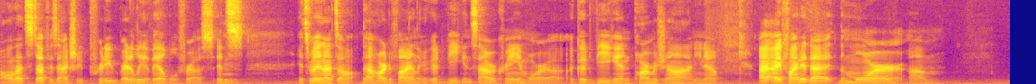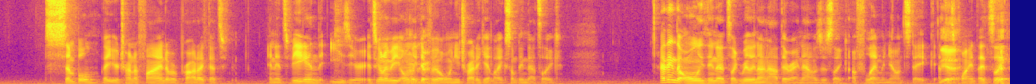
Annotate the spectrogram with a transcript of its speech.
all that stuff is actually pretty readily available for us. It's it's really not so, that hard to find like a good vegan sour cream or a, a good vegan parmesan. You know, I, I find it that the more um, simple that you're trying to find of a product that's and it's vegan, the easier. It's going to be only Okay. difficult when you try to get like something that's like. I think the only thing that's like really not out there right now is just like a filet mignon steak at this point. It's like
